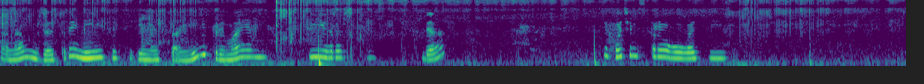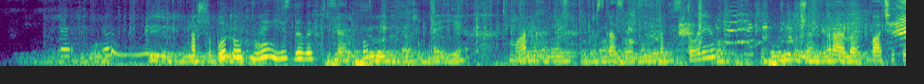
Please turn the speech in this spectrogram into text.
А нам вже три місяці і ми самі тримаємо іграшки. Да? І хочемо спробувати їх. А в суботу ми їздили в церкву і Марк розказував діткам історію. Дуже рада бачити,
